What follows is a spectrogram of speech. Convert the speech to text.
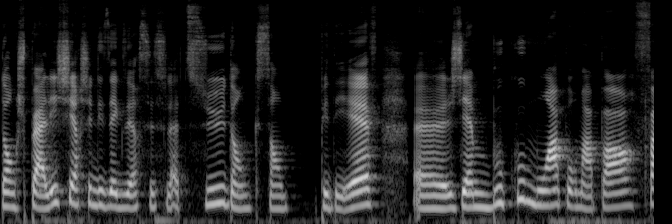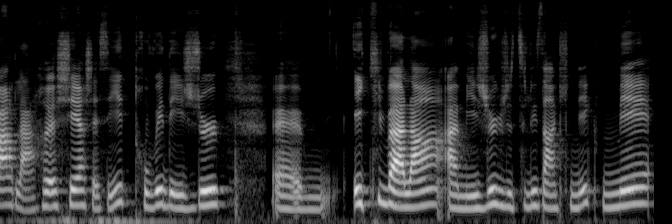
Donc, je peux aller chercher des exercices là-dessus, donc qui sont PDF. Euh, j'aime beaucoup, moi, pour ma part, faire de la recherche, essayer de trouver des jeux équivalents à mes jeux que j'utilise en clinique, mais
